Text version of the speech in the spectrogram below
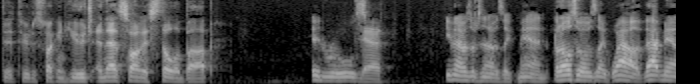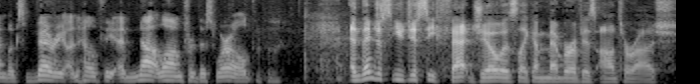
the dude is fucking huge, and that song is still a bop. It rules. yeah. Even I was listening, I was like, man. But also, I was like, wow, that man looks very unhealthy and not long for this world. And then just you just see Fat Joe as like a member of his entourage,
